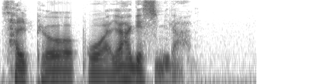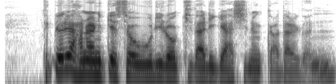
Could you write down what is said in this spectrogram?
살펴보아야 하겠습니다. 특별히 하나님께서 우리로 기다리게 하시는 까닭은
